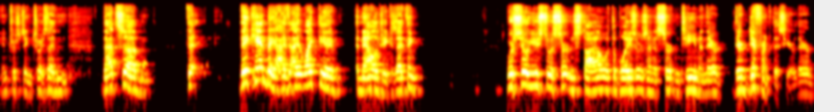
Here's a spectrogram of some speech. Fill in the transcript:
interesting choice. And that's um, the, they can be. I, I like the analogy because I think we're so used to a certain style with the Blazers and a certain team, and they're they're different this year. They're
